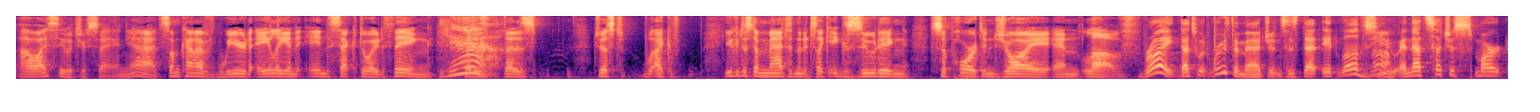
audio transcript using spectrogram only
Oh, I see what you're saying. Yeah, it's some kind of weird alien insectoid thing. Yeah. That is, that is just like you could just imagine that it's like exuding support and joy and love. Right. That's what Ruth imagines is that it loves you. And that's such a smart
